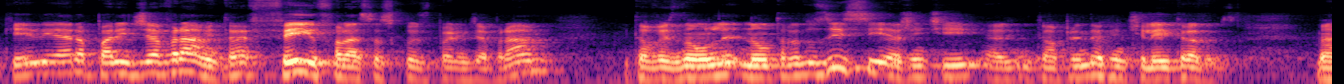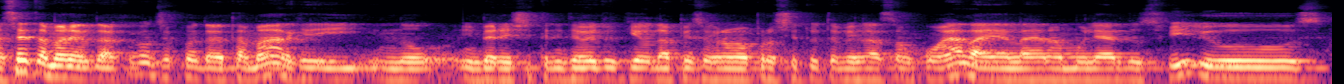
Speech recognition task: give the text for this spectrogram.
que ele era parente de Avram, então é feio falar essas coisas parente de Avram, e talvez não, não traduzisse, a gente então aprendeu que a gente lê e traduz. Mas você Tamar Eudá, o que aconteceu com Tamar? Que no, em Bereshit 38, que Eudá pensou que era uma prostituta teve relação com ela, ela era a mulher dos filhos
